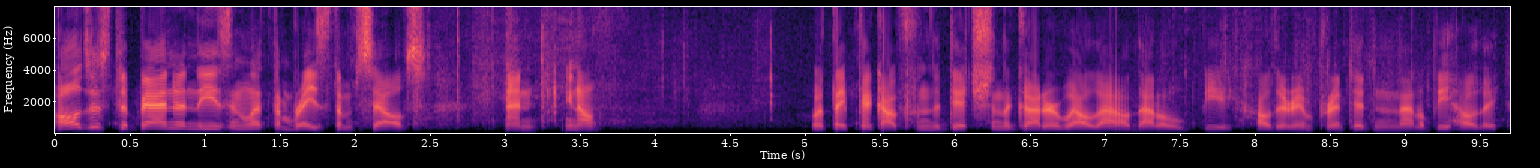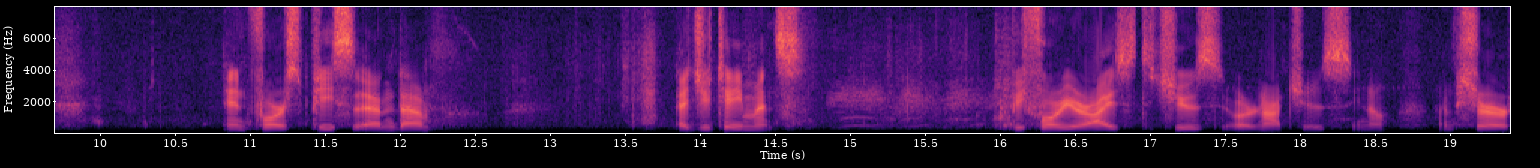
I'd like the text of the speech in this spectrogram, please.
I'll just abandon these and let them raise themselves. And, you know, what they pick up from the ditch and the gutter, well, that'll, that'll be how they're imprinted and that'll be how they enforce peace and um, edutainments before your eyes to choose or not choose. You know, I'm sure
